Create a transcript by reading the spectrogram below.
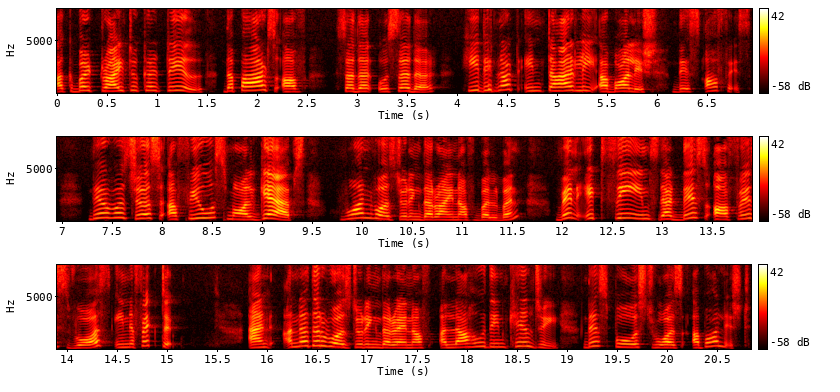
Akbar tried to curtail the parts of Sadar-u-Sadr, he did not entirely abolish this office. There was just a few small gaps one was during the reign of Balban when it seems that this office was ineffective. And another was during the reign of Alauddin Khilji. This post was abolished.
